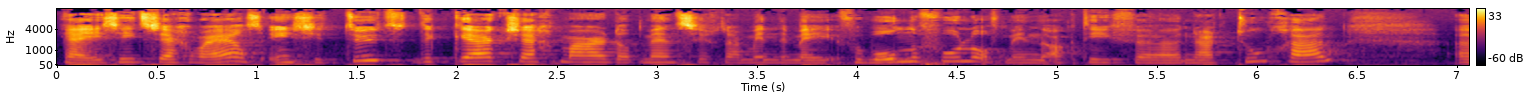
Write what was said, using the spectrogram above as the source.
Ja, je ziet zeg maar hè, als instituut de kerk zeg maar dat mensen zich daar minder mee verbonden voelen of minder actief eh, naartoe gaan. Eh,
